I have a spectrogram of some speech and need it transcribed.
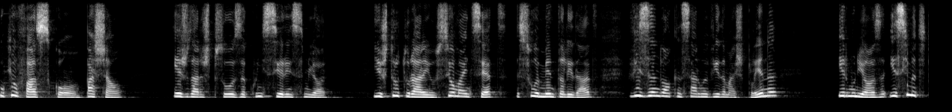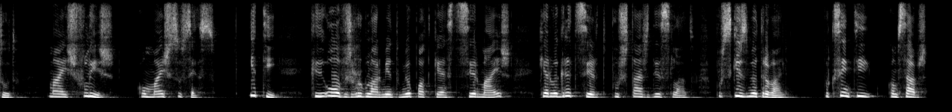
O que eu faço com paixão é ajudar as pessoas a conhecerem-se melhor e a estruturarem o seu mindset, a sua mentalidade, visando alcançar uma vida mais plena harmoniosa e, acima de tudo, mais feliz, com mais sucesso. E a ti, que ouves regularmente o meu podcast Ser Mais, quero agradecer-te por estares desse lado, por seguires o meu trabalho, porque sem ti, como sabes,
